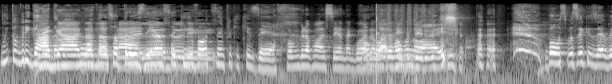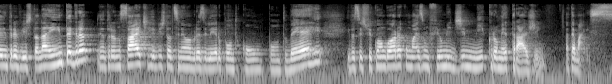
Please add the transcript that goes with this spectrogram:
Muito obrigada, Obrigada, meu amor, pela sua presença aqui. adorei. Volte sempre que quiser. Vamos gravar uma cena agora lá vamos Rio nós. Bom, se você quiser ver a entrevista na íntegra, entra no site revistadocinembrasileiro.com.br e vocês ficam agora com mais um filme de micrometragem. Até mais.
